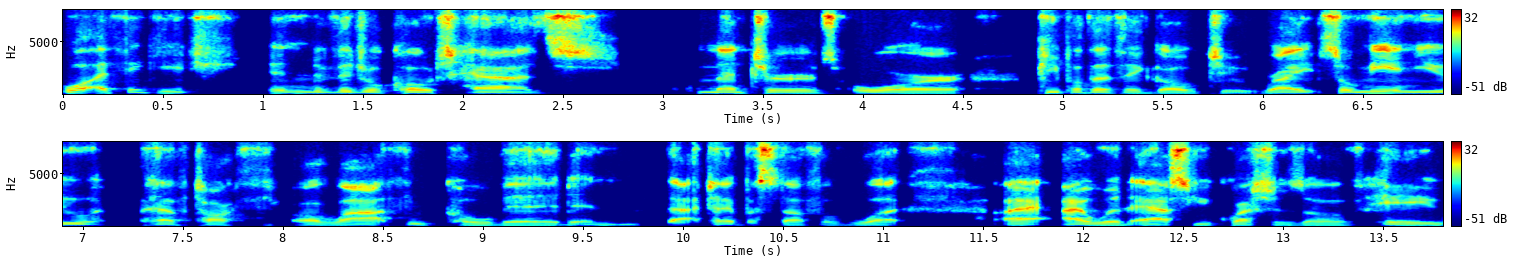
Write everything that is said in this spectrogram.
Well, I think each individual coach has mentors or people that they go to, right? So me and you have talked a lot through COVID and that type of stuff of what I, I would ask you questions of, hey,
